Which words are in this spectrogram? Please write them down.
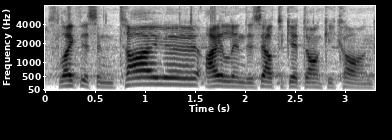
It's like this entire island is out to get Donkey Kong.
